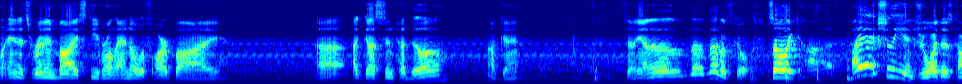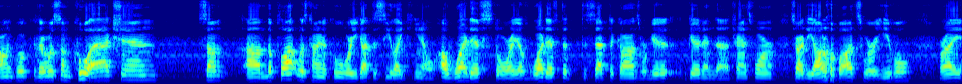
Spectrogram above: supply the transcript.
and it's written by Steve Orlando with art by uh, Agustin Padilla. Okay. So yeah, the, the, that looks cool. So like, uh, I actually enjoyed this comic book. There was some cool action. Some um, the plot was kind of cool, where you got to see like you know a what if story of what if the Decepticons were good, good, and the transform sorry the Autobots were evil, right?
